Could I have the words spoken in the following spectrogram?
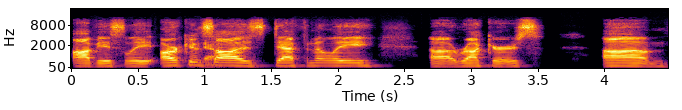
obviously. Arkansas is definitely uh, Rutgers. Um,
